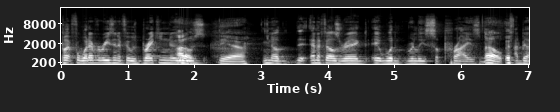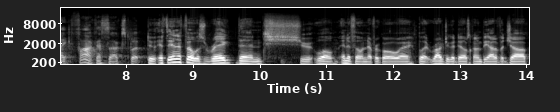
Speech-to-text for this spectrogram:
But for whatever reason, if it was breaking news. Yeah. You know, the NFL's rigged, it wouldn't really surprise me. Oh, if- I'd be like, "Fuck, that sucks." But Dude, if the NFL was rigged, then sure. Well, NFL will never go away, but Roger Goodell's going to be out of a job.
